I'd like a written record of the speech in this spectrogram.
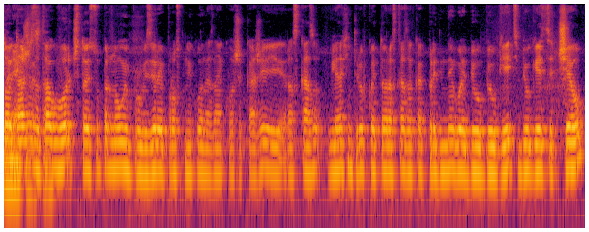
Той даже за това говори, че той супер много импровизира и просто никога не знае какво ще каже и разказва, гледах интервю, в което той разказва как преди него е бил Бил Гейтс и Бил Гейтс е чел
